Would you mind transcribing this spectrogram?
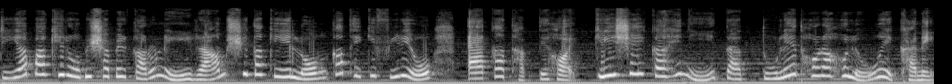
টিয়া পাখির অভিশাপের কারণে রাম সীতাকে লঙ্কা থেকে ফিরেও একা থাকতে হয়। কি সেই কাহিনী তা তুলে ধরা হলো এখানে।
